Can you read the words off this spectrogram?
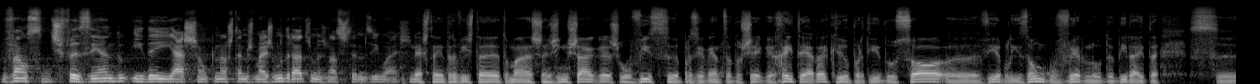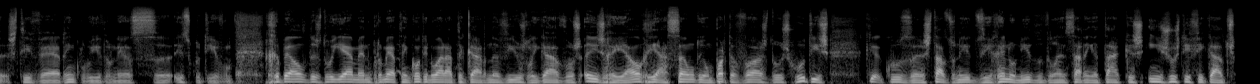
vão se desfazendo e daí acham que nós estamos mais moderados, mas nós estamos iguais. Nesta entrevista Tomás Anjinho Chagas, o vice-presidente do Chega reitera que o partido só uh, viabiliza um governo de direita se estiver incluído nesse executivo. Rebeldes do Iémen prometem continuar a atacar navios ligados a Israel, reação de um porta-voz dos Houthis que acusa Estados Unidos e Reino Unido de lançarem ataques injustificados.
